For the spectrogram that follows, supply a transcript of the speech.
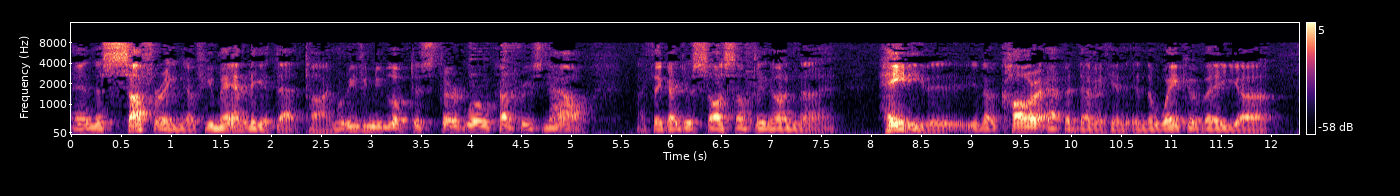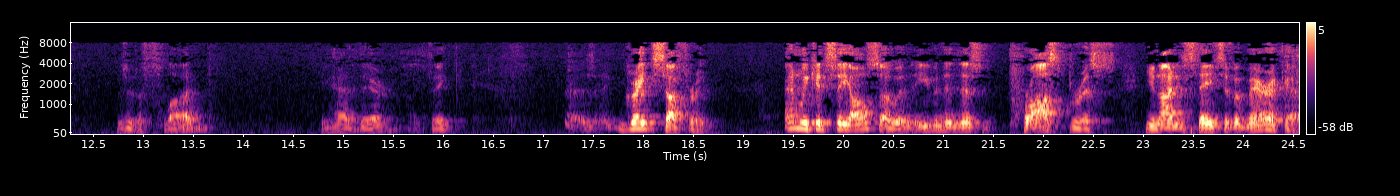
and the suffering of humanity at that time. Or even you look to third world countries now. I think I just saw something on uh, Haiti, the you know cholera epidemic in, in the wake of a uh, was it a flood we had there? I think great suffering, and we can see also, and even in this prosperous United States of America,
